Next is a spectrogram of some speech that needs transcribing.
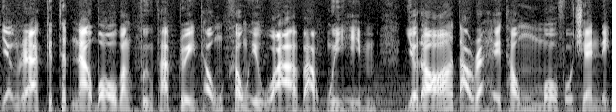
nhận ra kích thích não bộ bằng phương pháp truyền thống không hiệu quả và nguy hiểm, do đó tạo ra hệ thống morphogenic.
